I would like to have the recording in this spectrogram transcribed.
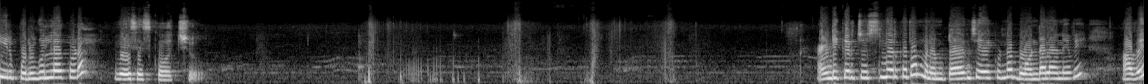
మీరు పునుగుల్లో కూడా వేసేసుకోవచ్చు. అండ్ ఇక్కడ చూస్తున్నారు కదా మనం టర్న్ చేయకుండా బోండాలు అనేవి అవే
